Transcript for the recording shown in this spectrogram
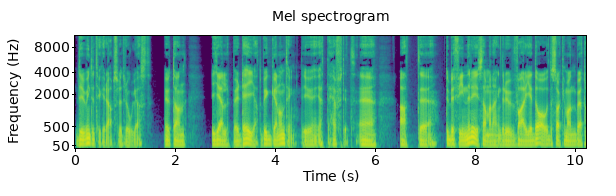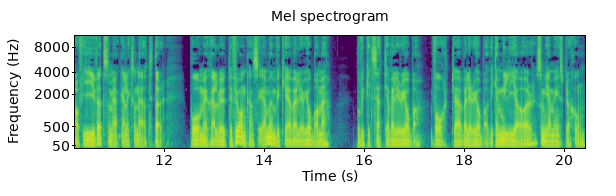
du inte tycker är absolut roligast. Utan hjälper dig att bygga någonting. Det är ju jättehäftigt. Eh, att eh, du befinner dig i sammanhang där du varje dag, och det saker man börjar ta för givet, som jag kan liksom när jag tittar på mig själv utifrån kan se, men vilka jag väljer att jobba med, på vilket sätt jag väljer att jobba, vart jag väljer att jobba, vilka miljöer som ger mig inspiration.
